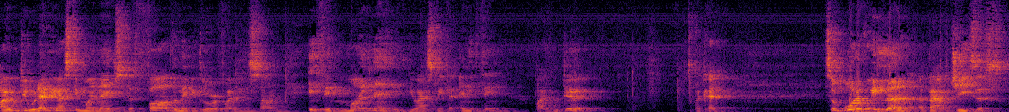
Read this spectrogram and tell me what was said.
I will do whatever you ask in my name so the Father may be glorified in the Son. If in my name you ask me for anything, I will do it. Okay. So, what have we learned about Jesus?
